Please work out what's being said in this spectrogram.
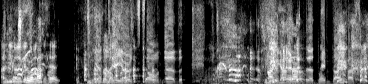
Are you gonna get Gonna shot in the head? Yeah, Go back. they are so dead. it's fine, you got They're that. the same die faster.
